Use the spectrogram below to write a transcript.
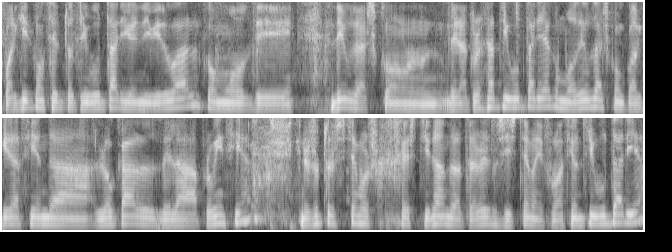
cualquier concepto tributario individual como de deudas con, de naturaleza tributaria como deudas con cualquier hacienda local de la provincia, que nosotros estemos gestionando a través del sistema de información tributaria,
